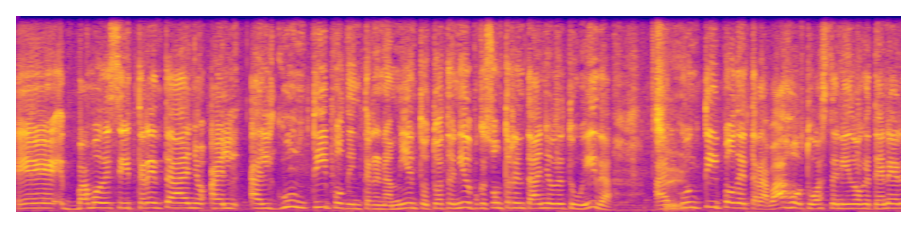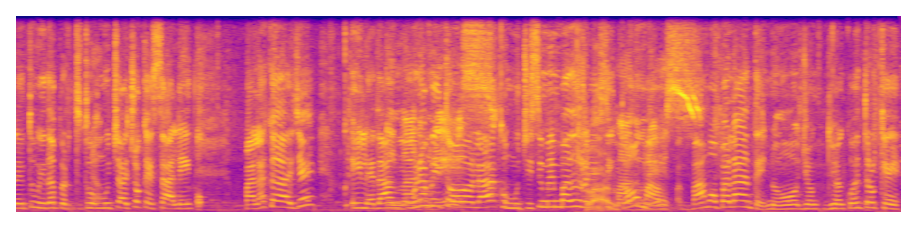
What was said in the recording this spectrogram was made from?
eh, vamos a decir 30 años al- algún tipo de entrenamiento tú has tenido porque son 30 años de tu vida Sí. algún tipo de trabajo tú has tenido que tener en tu vida pero tú un muchacho que salen para la calle y le dan una pistola con muchísima inmadurez Claro. y toma, Madurez. vamos para adelante. No, yo, yo encuentro que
